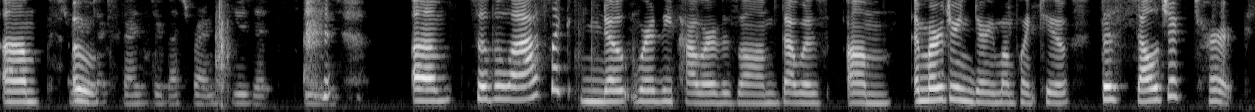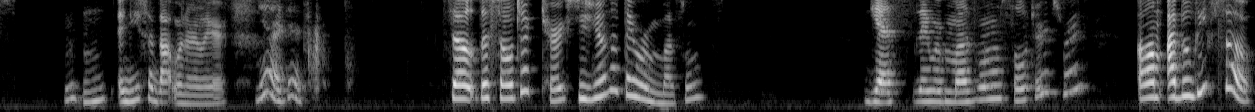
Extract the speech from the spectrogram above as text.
Um, oh, text, guys, is your best friend. Use it. um, so the last like noteworthy power of Islam that was um emerging during 1.2, the Seljuk Turks. Mm-hmm. And you said that one earlier. Yeah, I did. So the Seljuk Turks, did you know that they were Muslims? Yes, they were Muslim soldiers, right? Um, I believe so.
